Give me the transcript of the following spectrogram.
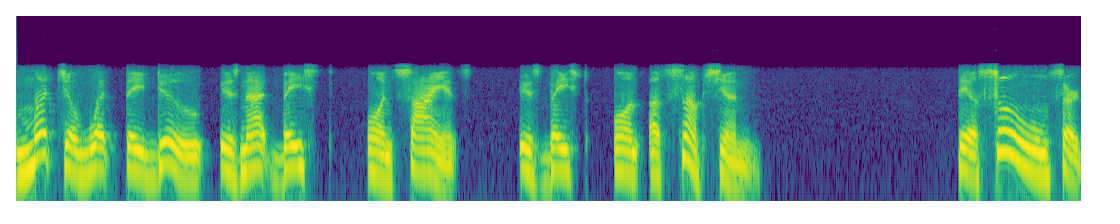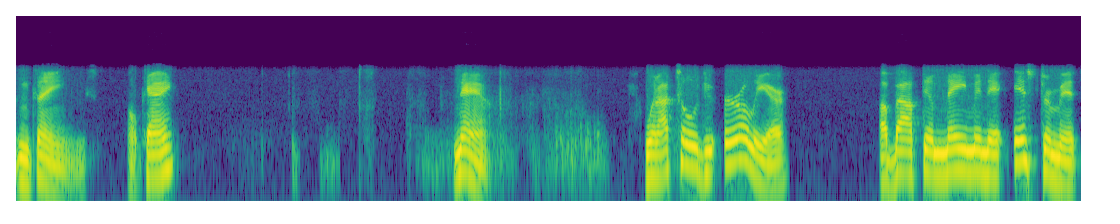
much of what they do is not based on science, is based on assumption. They assume certain things, okay? Now, when I told you earlier about them naming their instruments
